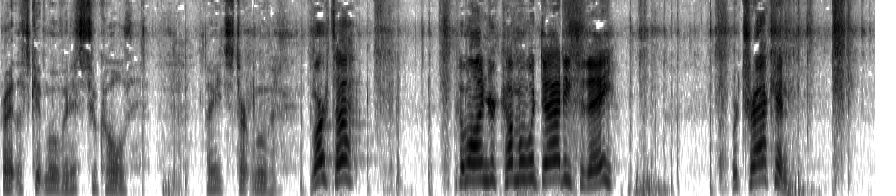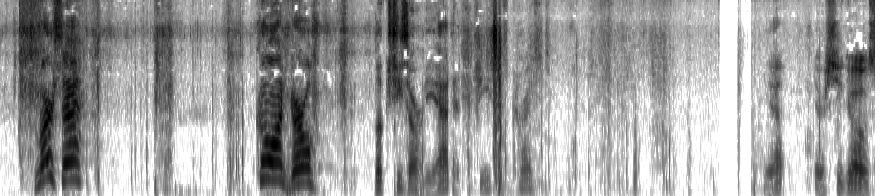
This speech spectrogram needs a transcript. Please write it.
Right, let's get moving. It's too cold. I need to start moving. Martha! Come on, you're coming with Daddy today. We're tracking. Martha! Come on, girl. Look, she's already at it. Jesus Christ. Yep, there she goes.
